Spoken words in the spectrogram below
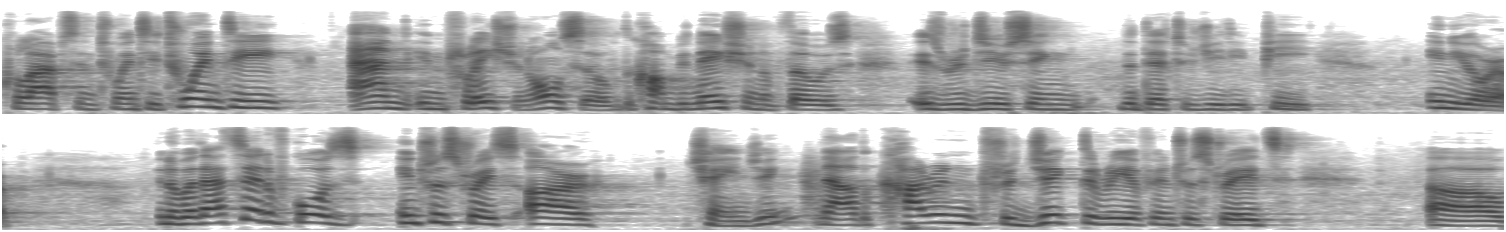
collapse in 2020 and inflation also, the combination of those is reducing the debt to GDP in Europe. You know, but that said, of course, interest rates are changing. Now, the current trajectory of interest rates uh,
